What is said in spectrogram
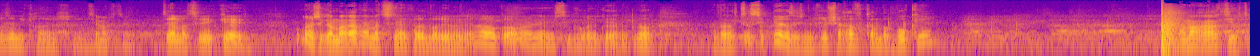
איך זה נקרא? צמח ציודה. צמח צבי, כן. הוא אומר שגם הרב היה מצניע כל הדברים האלה, לא, כל מיני סיפורים כאלה, לא. אבל אני רוצה לספר את זה, שאני חושב שהרב קם בבוקר ואמר, הרגתי אותו.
